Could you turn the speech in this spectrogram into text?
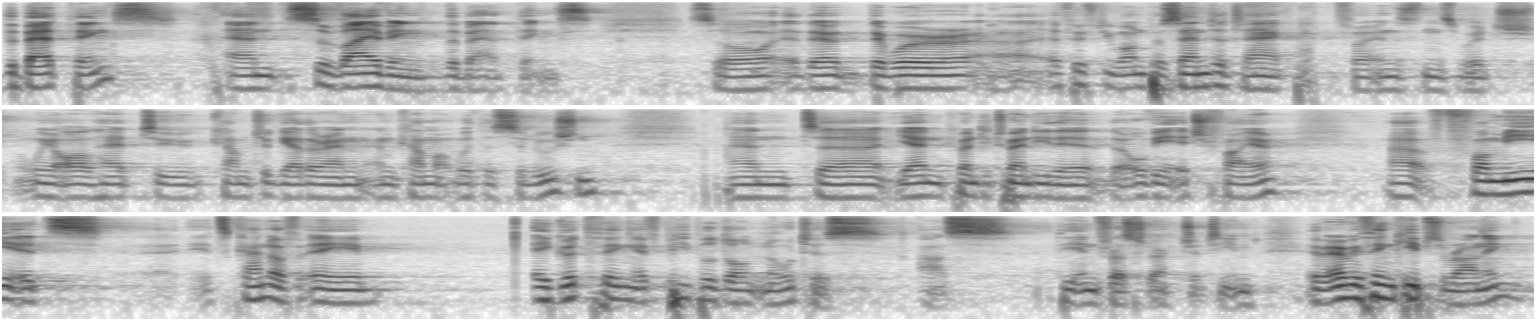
the bad things and surviving the bad things. So uh, there, there were uh, a 51% attack, for instance, which we all had to come together and, and come up with a solution. And uh, yeah, in 2020, the, the OVH fire. Uh, for me, it's, it's kind of a, a good thing if people don't notice us, the infrastructure team. If everything keeps running,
